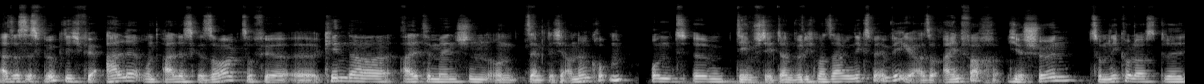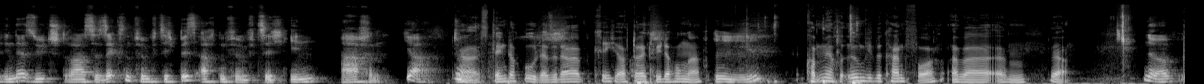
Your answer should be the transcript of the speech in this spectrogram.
Also es ist wirklich für alle und alles gesorgt, so für äh, Kinder, alte Menschen und sämtliche anderen Gruppen. Und ähm, dem steht dann, würde ich mal sagen, nichts mehr im Wege. Also einfach hier schön zum Nikolausgrill in der Südstraße 56 bis 58 in Aachen. Ja, du. Ja, das klingt doch gut. Also da kriege ich auch direkt wieder Hunger. Mhm. Kommt mir auch irgendwie bekannt vor, aber ähm, ja. Ja, Klingt-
